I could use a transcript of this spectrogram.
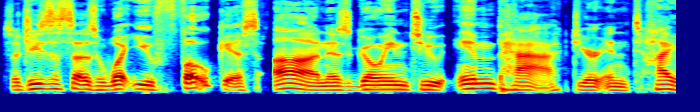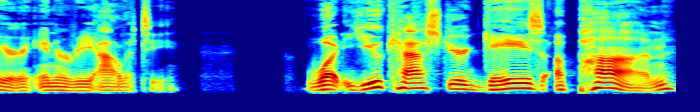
So Jesus says what you focus on is going to impact your entire inner reality. What you cast your gaze upon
